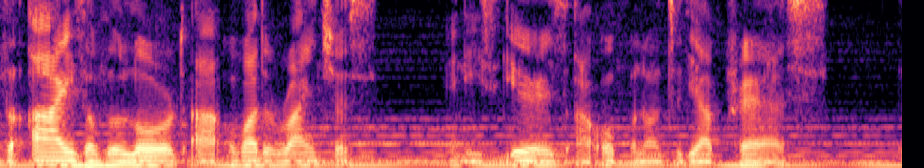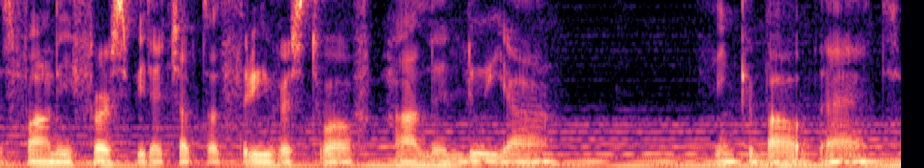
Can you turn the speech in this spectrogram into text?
the eyes of the Lord are over the righteous, and his ears are open unto their prayers. It's found in 1 Peter chapter 3, verse 12. Hallelujah. Think about that.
